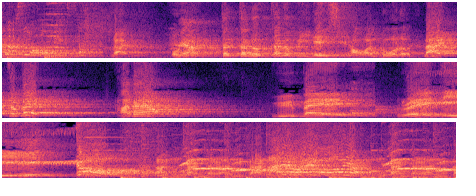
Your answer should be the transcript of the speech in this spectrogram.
这是我比赛。来，我跟你讲，这这个这个比练习好玩多了。来，准备，还没有，预备，ready go！当当当当，哎呦哎呦哎呦！当当当当，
